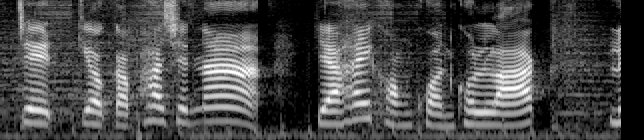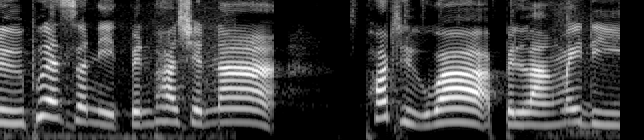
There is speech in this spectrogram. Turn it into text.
7. เกี่ยวกับผ้าเช็ดหน้าอย่าให้ของขวัญคนรัก หรือเพื่อนสนิทเป็นผ้าเช็ดหน้าเพราะถือว่าเป็นลางไม่ดี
